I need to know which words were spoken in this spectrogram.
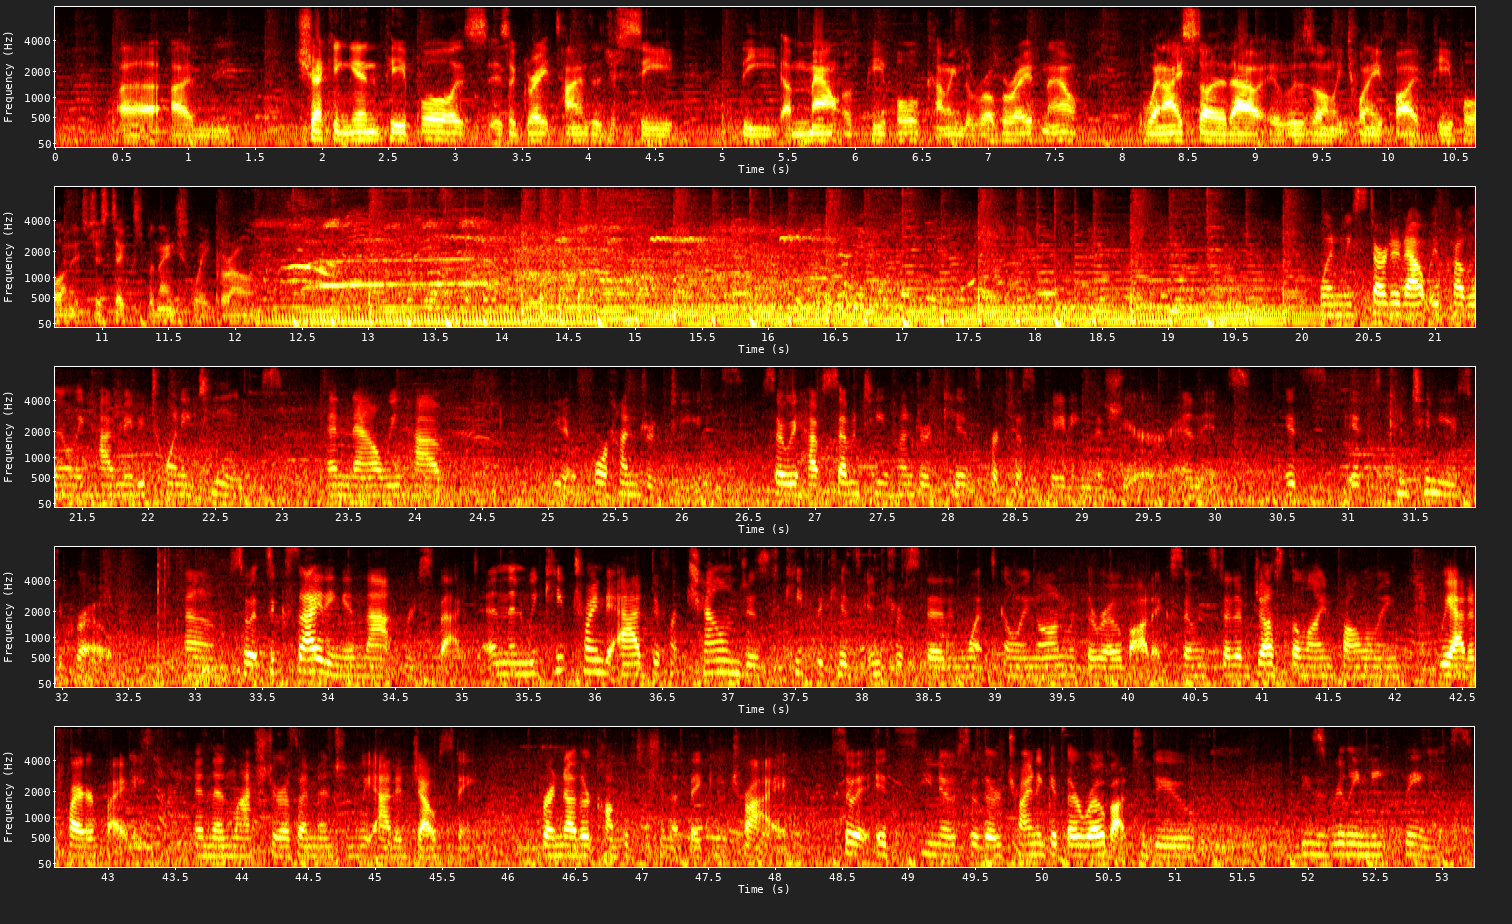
uh, I'm checking in people. It's, it's a great time to just see the amount of people coming to RoboRave now. When I started out, it was only 25 people and it's just exponentially grown. When we started out, we probably only had maybe 20 teams, and now we have, you know, 400 teams. So we have 1,700 kids participating this year, and it's it's it continues to grow. Um, so it's exciting in that respect. And then we keep trying to add different challenges to keep the kids interested in what's going on with the robotics. So instead of just the line following, we added firefighting. And then last year, as I mentioned, we added jousting for another competition that they can try. So it's, you know, so they're trying to get their robot to do these really neat things.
